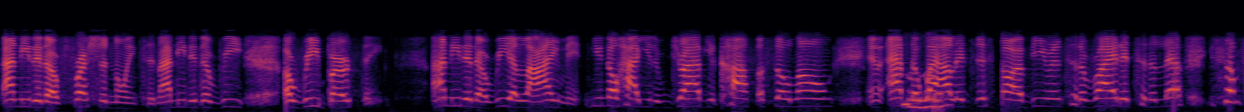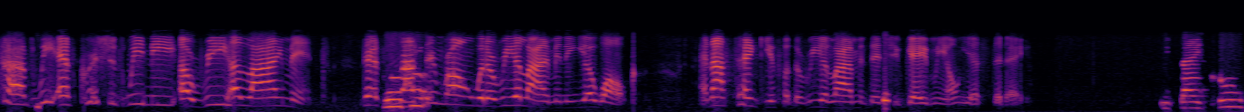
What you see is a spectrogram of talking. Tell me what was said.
I needed a fresh anointing. I needed a re a rebirthing. I needed a realignment. You know how you drive your car for so long, and after mm-hmm. a while it just starts veering to the right or to the left. Sometimes we as Christians we need a realignment. There's mm-hmm. nothing wrong with a realignment in your walk, and I thank you for the realignment that you gave me on yesterday. You thank who?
